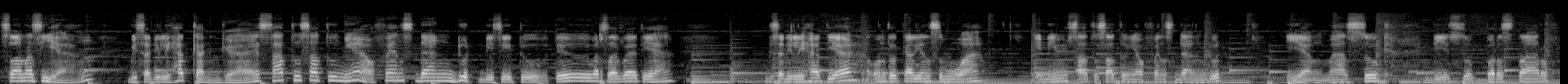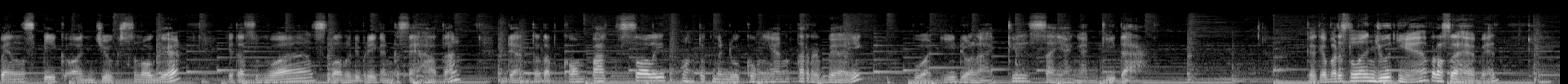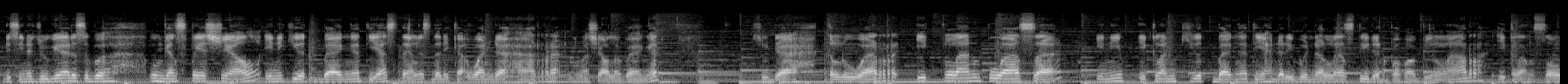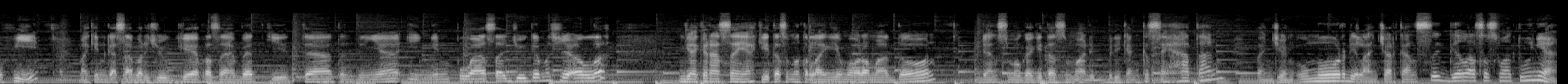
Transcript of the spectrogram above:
Selamat siang, bisa dilihat kan guys, satu-satunya fans dangdut di situ. Tuh persahabat ya. Bisa dilihat ya untuk kalian semua. Ini satu-satunya fans dangdut yang masuk di Superstar Fans Pick on Juke. Semoga kita semua selalu diberikan kesehatan dan tetap kompak solid untuk mendukung yang terbaik buat idola kesayangan kita. Ke kabar selanjutnya, persahabat, di sini juga ada sebuah unggahan spesial. Ini cute banget ya, stylist dari Kak Wanda Hara. Masya Allah banget. Sudah keluar iklan puasa. Ini iklan cute banget ya dari Bunda Lesti dan Papa Bilar. Iklan Sofi. Makin gak sabar juga persahabat kita tentunya ingin puasa juga Masya Allah. Gak kerasa ya kita semua terlagi mau Ramadan Dan semoga kita semua diberikan kesehatan, panjang umur, dilancarkan segala sesuatunya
